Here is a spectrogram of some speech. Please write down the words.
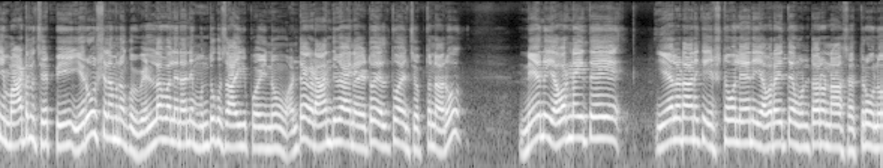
ఈ మాటలు చెప్పి ఎరుషలమునకు వెళ్ళవలెనని ముందుకు సాగిపోయిను. అంటే అక్కడ ఆందివే ఆయన ఎటో వెళ్తూ ఆయన చెప్తున్నారు నేను ఎవరినైతే ఏలడానికి ఇష్టం లేని ఎవరైతే ఉంటారో నా శత్రువులు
